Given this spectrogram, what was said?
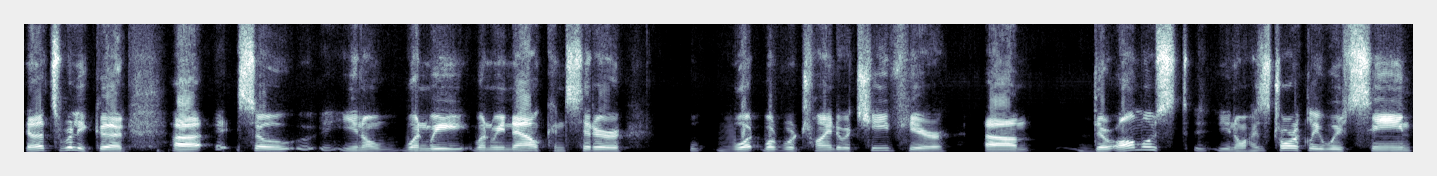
yeah that's really good uh, so you know when we when we now consider what what we're trying to achieve here um, they're almost you know historically we've seen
